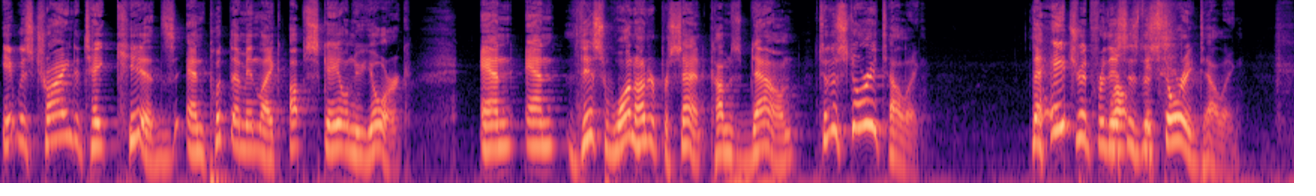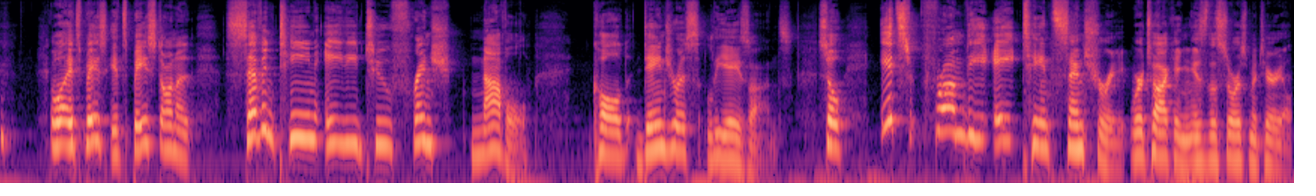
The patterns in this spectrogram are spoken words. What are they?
It was trying to take kids and put them in like upscale New York and and this 100% comes down to the storytelling. The hatred for this Well, is the storytelling. Well, it's based it's based on a 1782 French novel called Dangerous Liaisons. So it's from the 18th century. We're talking is the source material.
